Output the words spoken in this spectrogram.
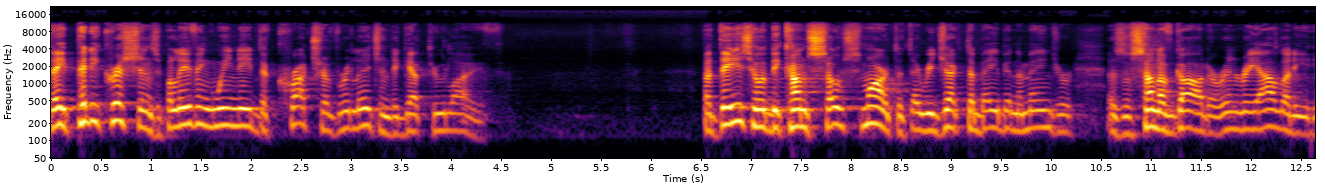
They pity Christians, believing we need the crutch of religion to get through life. But these who have become so smart that they reject the babe in the manger as the Son of God are in reality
